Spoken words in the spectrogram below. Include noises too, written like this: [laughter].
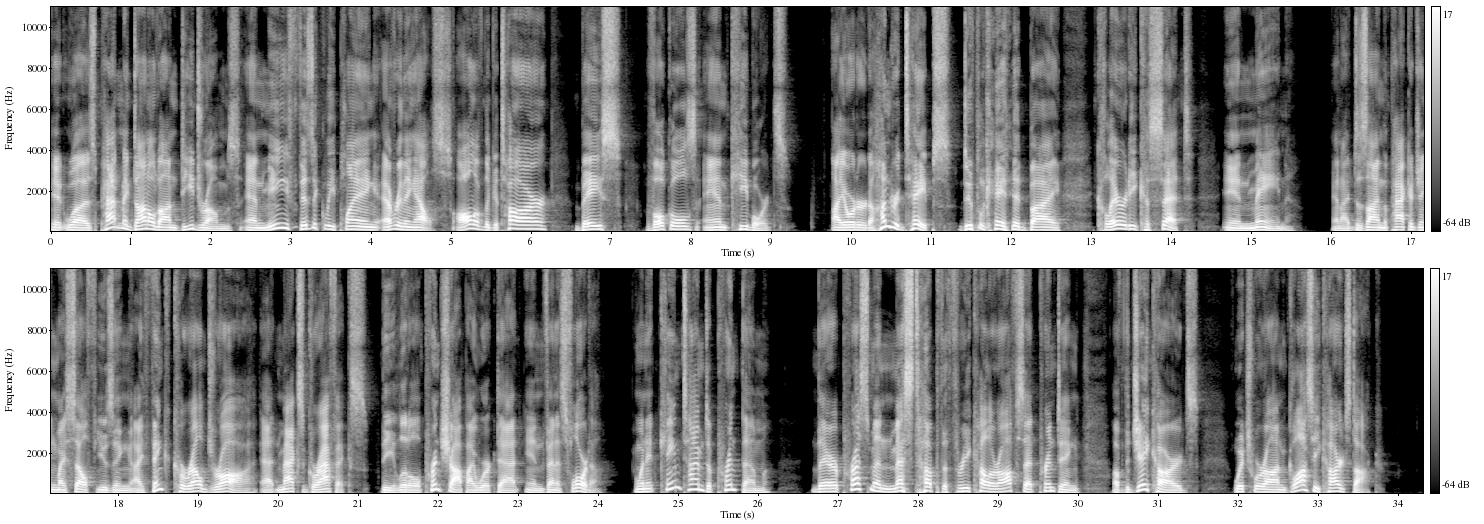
It was Pat McDonald on D drums and me physically playing everything else all of the guitar, bass, vocals, and keyboards. I ordered 100 tapes [laughs] duplicated by Clarity Cassette in Maine, and I designed the packaging myself using, I think, Corel Draw at Max Graphics, the little print shop I worked at in Venice, Florida. When it came time to print them, their pressman messed up the three color offset printing of the J cards, which were on glossy cardstock.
